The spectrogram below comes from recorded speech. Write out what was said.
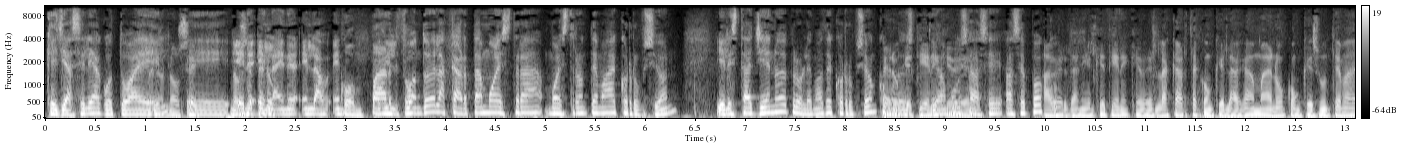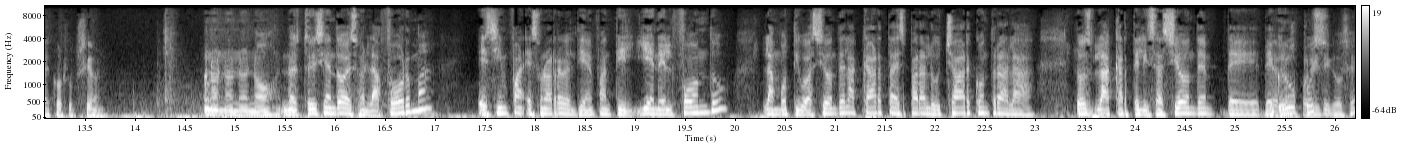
que ya se le agotó a él. Bueno, no sé, Eh, no en, sé, en pero la- en- en la- en- en comparto- el fondo de la carta muestra, muestra un tema de corrupción y él está lleno de problemas de corrupción, como lo discutíamos hace, hace poco. A ver, Daniel, ¿qué tiene que ver la carta con que la haga mano, con que es un tema de corrupción? No, no, no, no, no estoy diciendo eso. En la forma es, es una rebeldía infantil y en el fondo la motivación de la carta es para luchar contra la, los- la cartelización de, de- de De los grupos políticos, sí,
